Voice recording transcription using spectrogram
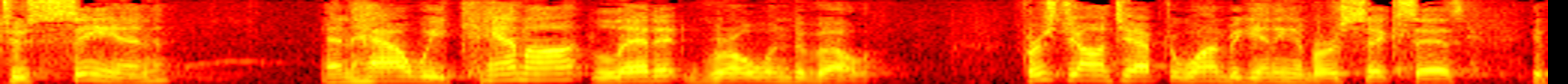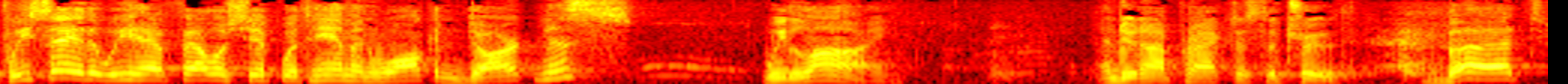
to sin and how we cannot let it grow and develop. 1 John chapter 1 beginning in verse 6 says, If we say that we have fellowship with him and walk in darkness, we lie and do not practice the truth. But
